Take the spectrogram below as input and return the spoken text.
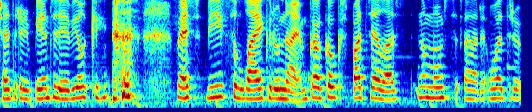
četri vientuļie vilki. mēs visu laiku runājam, kā kaut kas pacēlās. Nu, mums ar otru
